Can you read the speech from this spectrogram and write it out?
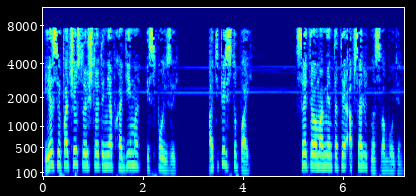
Если почувствуешь, что это необходимо, используй. А теперь ступай. С этого момента ты абсолютно свободен.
